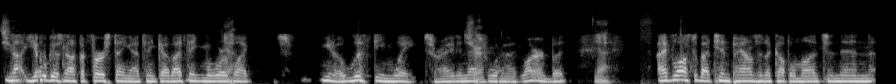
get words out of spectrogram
sure. not yoga's not the first thing I think of. I think more yeah. of like, you know, lifting weights, right? And that's sure. what I've learned. But yeah, I'd lost about 10 pounds in a couple months, and then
